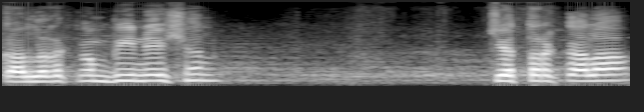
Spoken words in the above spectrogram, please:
ਕਲਰ ਕੰਬੀਨੇਸ਼ਨ ਚਿੱਤਰਕਲਾ,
